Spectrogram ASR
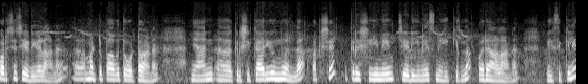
കുറച്ച് ചെടികളാണ്. മട്ടുപ്പാവ് തോട്ടമാണ്. ഞാൻ കൃഷിക്കാരിയൊന്നുമല്ല പക്ഷേ കൃഷീനെയും ചെടീനെയും സ്നേഹിക്കുന്ന ഒരാളാണ്. ബേസിക്കലി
